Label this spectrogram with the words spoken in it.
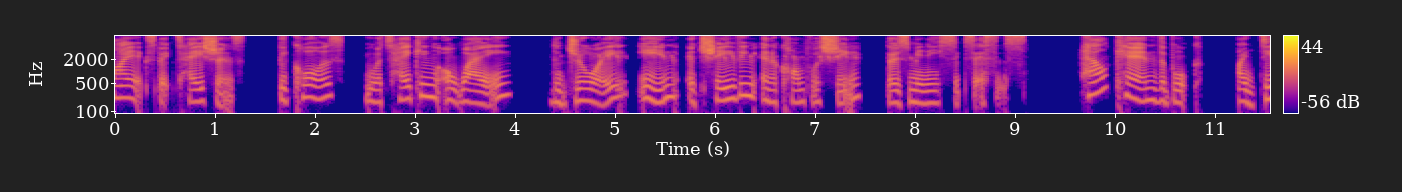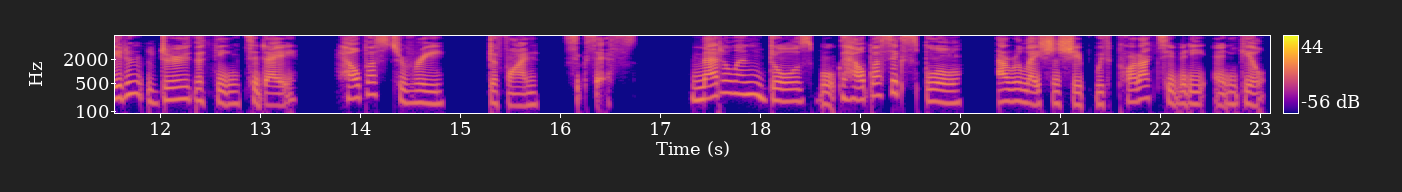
high expectations because you are taking away the joy in achieving and accomplishing those many successes. How can the book, I Didn't Do the Thing Today, help us to redefine success? Madeline Dore's book help us explore our relationship with productivity and guilt.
